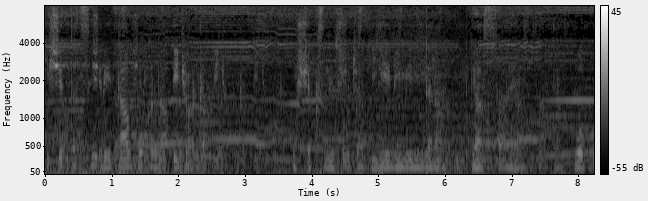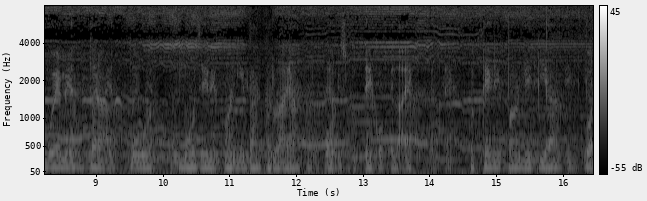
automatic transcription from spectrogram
کی شدت سے بیتاب ہو کر مٹی چاٹ رہا اس شخص نے سوچا کہ یہ بھی میری طرح پیاسا ہے۔ وہ کنویں میں اترا اور موزے میں پانی بھر کر لایا اور اس کتے کو پلایا۔ کتے نے پانی پیا اور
